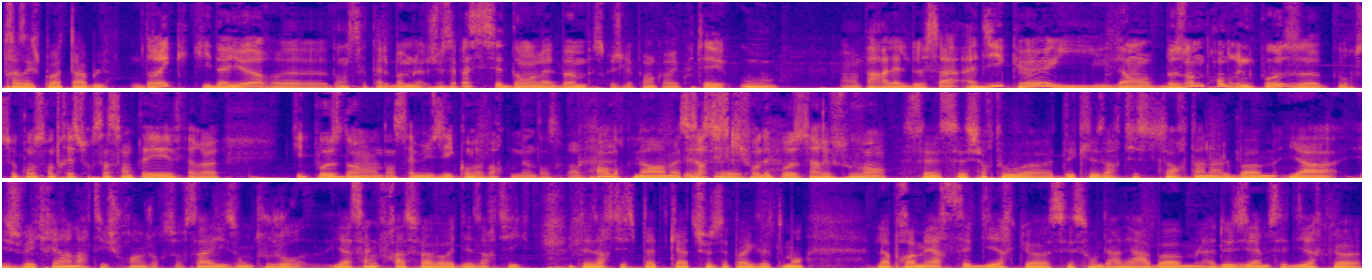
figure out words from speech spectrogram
très exploitable. Drake qui d'ailleurs euh, dans cet album là je sais pas si c'est dans l'album parce que je l'ai pas encore écouté ou en parallèle de ça a dit qu'il a besoin de prendre une pause pour se concentrer sur sa santé et faire euh, petite pause dans, dans sa musique on va voir combien de temps ça va prendre Non, mais les ça, artistes qui font des pauses ça arrive souvent c'est, c'est surtout euh, dès que les artistes sortent un album. Il y a, je vais écrire un article, je crois, un jour sur ça. Ils ont toujours, il y a cinq phrases favorites des artistes, des artistes peut-être quatre, je sais pas exactement. La première, c'est de dire que c'est son dernier album. La deuxième, c'est de dire que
